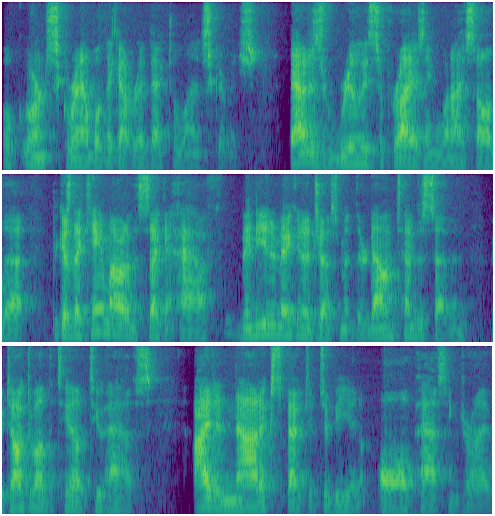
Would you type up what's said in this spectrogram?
O'Korn scrambled. They got right back to the line of scrimmage. That is really surprising when I saw that because they came out of the second half. They need to make an adjustment. They're down ten to seven. We talked about the tale of two halves I did not expect it to be an all passing drive.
